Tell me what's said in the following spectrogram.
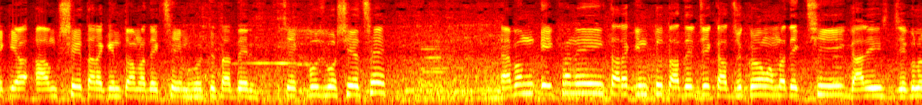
একটি অংশে তারা কিন্তু আমরা দেখছি এই মুহূর্তে তাদের চেকপোস্ট বসিয়েছে। এবং এখানেই তারা কিন্তু তাদের যে কার্যক্রম আমরা দেখছি গাড়ির যেগুলো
